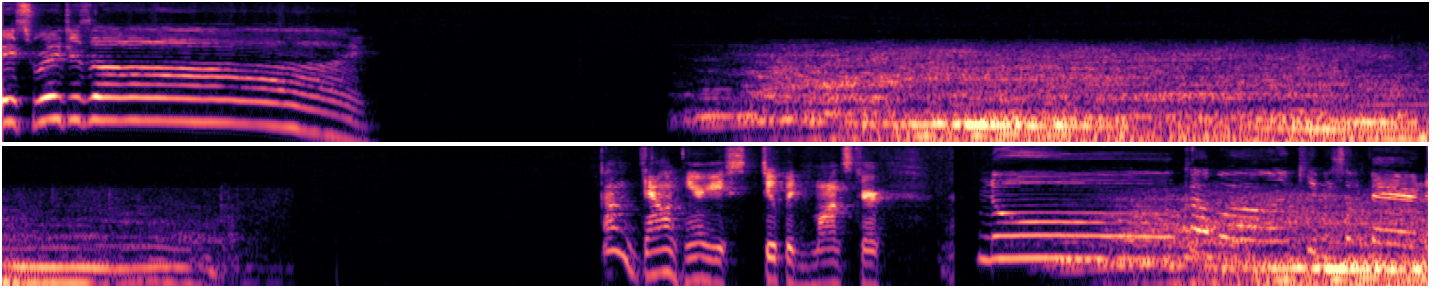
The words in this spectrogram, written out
It's Regisign! Come down here, you stupid monster. No! Come on, give me some fairness!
